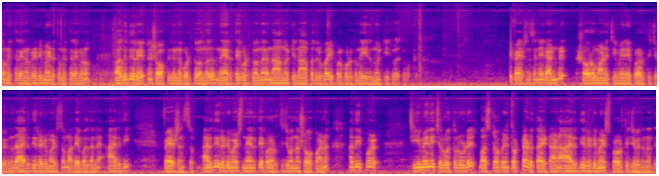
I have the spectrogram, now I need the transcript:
തുണിത്തരങ്ങളും റെഡിമെയ്ഡ് തുണിത്തരങ്ങളും പകുതി റേറ്റിന് ഷോപ്പിൽ നിന്ന് കൊടുത്തു വന്നത്. നേരത്തെ കൊടുത്തു വന്നത് നാനൂറ്റി നാൽപ്പത് രൂപ ഇപ്പോൾ കൊടുക്കുന്നത് ഇരുന്നൂറ്റി ഇരുപത് രൂപ ഫാഷൻസിന് രണ്ട് ഷോറൂമാണ് ചിമേനിയിൽ പ്രവർത്തിച്ചു വരുന്നത്. ആരതി റെഡിമെയ്ഡ്സും അതേപോലെ തന്നെ ആരതി ഫാഷൻസും ആരതി റെഡിമെയ്ഡ്സ് നേരത്തെ പ്രവർത്തിച്ചു വന്ന ഷോപ്പാണ് അതിപ്പോൾ ചീമേനി ചെറുവത്തൂരോട് ബസ് സ്റ്റോപ്പിന് തൊട്ടടുത്തായിട്ടാണ് ആരതി റെഡിമെയ്ഡ്സ് പ്രവർത്തിച്ചു വരുന്നത്.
